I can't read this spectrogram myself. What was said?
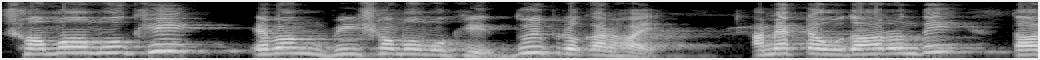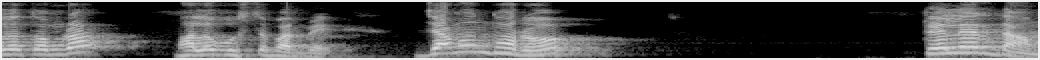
সমমুখী এবং বিষমমুখী, দুই প্রকার হয়। আমি একটা উদাহরণ দিই, তাহলে তোমরা ভালো বুঝতে পারবে। যেমন ধরো, তেলের দাম।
